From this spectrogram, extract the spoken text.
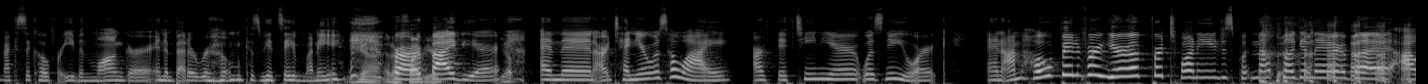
Mexico for even longer in a better room because we had saved money Yeah, for our our five-year. five year. Yep. And then our 10 year was Hawaii. Our 15 year was New York. And I'm hoping for Europe for 20. Just putting that plug in there, but I,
